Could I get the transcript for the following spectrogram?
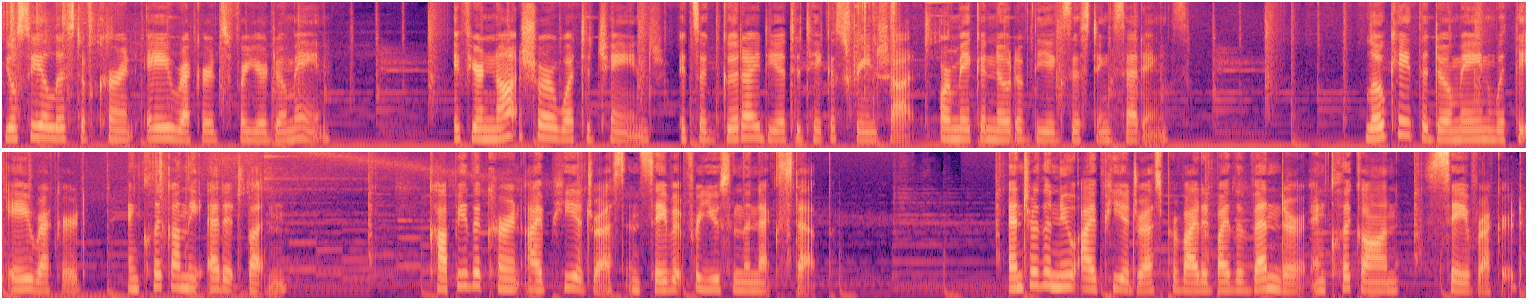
You'll see a list of current A records for your domain. If you're not sure what to change, it's a good idea to take a screenshot or make a note of the existing settings. Locate the domain with the A record and click on the Edit button. Copy the current IP address and save it for use in the next step. Enter the new IP address provided by the vendor and click on Save Record.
